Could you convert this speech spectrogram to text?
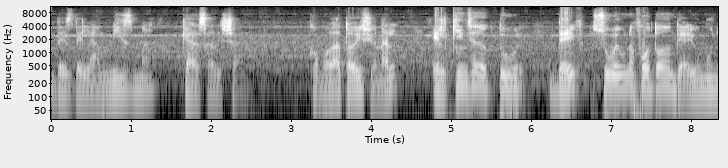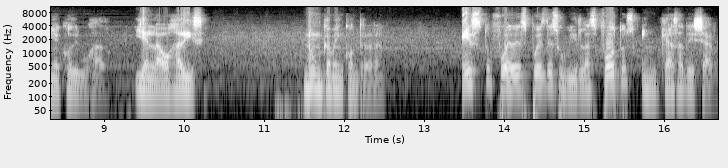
desde la misma casa de Sharon. Como dato adicional, el 15 de octubre Dave sube una foto donde hay un muñeco dibujado y en la hoja dice, Nunca me encontrarán. Esto fue después de subir las fotos en casa de Sharon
